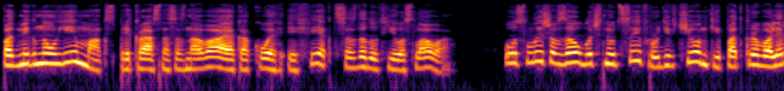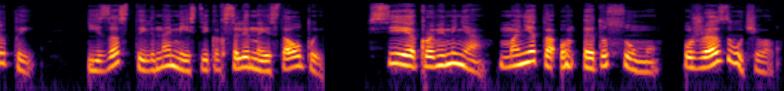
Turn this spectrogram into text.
Подмигнул ей Макс, прекрасно сознавая, какой эффект создадут его слова. Услышав заоблачную цифру, девчонки подкрывали рты и застыли на месте, как соляные столпы. Все, кроме меня. Монета он эту сумму уже озвучивал.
